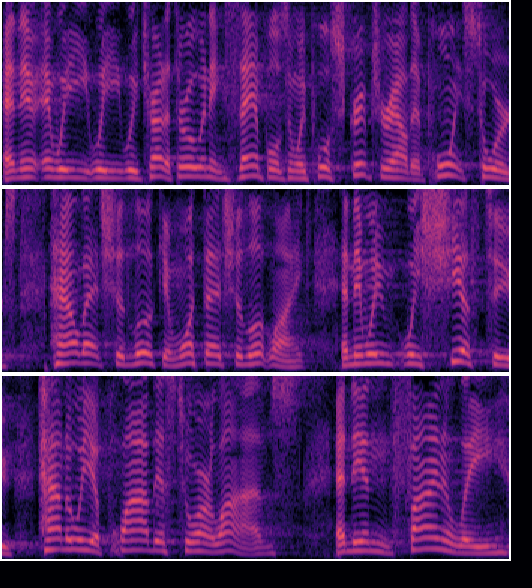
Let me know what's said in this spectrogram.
and, then, and we, we, we try to throw in examples and we pull scripture out that points towards how that should look and what that should look like. And then we, we shift to how do we apply this to our lives. And then finally,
